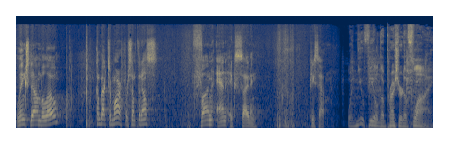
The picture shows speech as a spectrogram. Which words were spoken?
links down below. Come back tomorrow for something else fun and exciting. Peace out. When you feel the pressure to fly,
